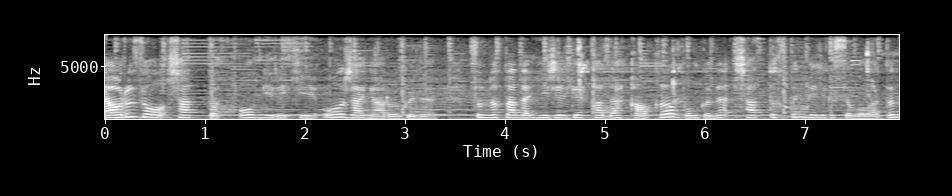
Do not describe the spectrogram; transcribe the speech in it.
Наурыз ол шаттық ол мереке ол жаңару күні. Сондықтан да ежелгі қазақ халқы бұл күні шаттықтың белгісі болатын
